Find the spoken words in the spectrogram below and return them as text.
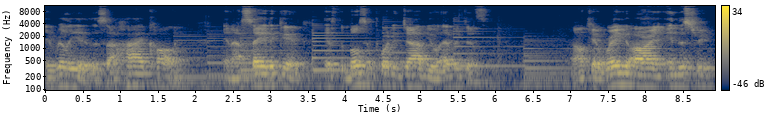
It really is. It's a high calling. And I say it again it's the most important job you'll ever do. I don't care where you are in industry,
